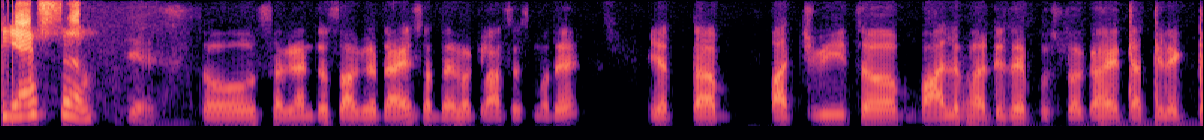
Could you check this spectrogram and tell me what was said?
येस सर येस सो सगळ्यांचं स्वागत आहे सदैव क्लासेस मध्ये. इयत्ता पाचवीचं बालभारतीचं पुस्तक आहे. त्यातील एक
